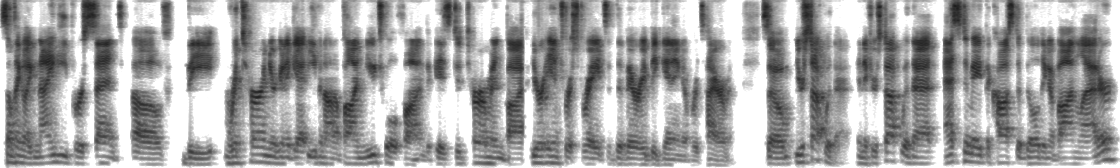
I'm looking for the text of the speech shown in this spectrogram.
something like 90% of the return you're going to get, even on a bond mutual fund, is determined by your interest rates at the very beginning of retirement. So you're stuck with that. And if you're stuck with that, estimate the cost of building a bond ladder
